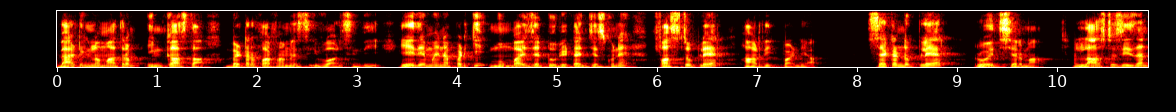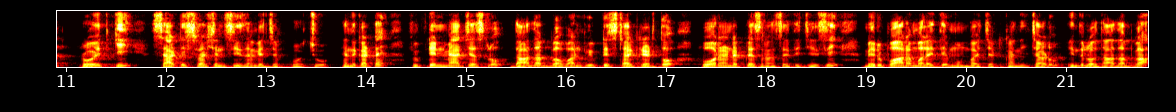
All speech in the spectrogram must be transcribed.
బ్యాటింగ్లో మాత్రం ఇంకాస్త బెటర్ పర్ఫార్మెన్స్ ఇవ్వాల్సింది. ఏదేమైనప్పటికీ ముంబై జట్టు రిటర్న్ చేసుకునే first player Hardik Pandya. Second player Rohit Sharma. Last season రోహిత్కి సాటిస్ఫాక్షన్ సీజన్గా చెప్పుకోవచ్చు. ఎందుకంటే ఫిఫ్టీన్ మ్యాచెస్లో దాదాపుగా వన్ ఫిఫ్టీ స్ట్రైక్ రేట్తో ఫోర్ హండ్రెడ్ ప్లస్ రన్స్ అయితే చేసి మెరుపు ఆరంభాలు అయితే ముంబై జట్టుకు అందించాడు. ఇందులో దాదాపుగా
